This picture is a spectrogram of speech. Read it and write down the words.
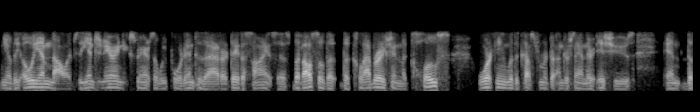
you know the OEM knowledge, the engineering experience that we poured into that, our data scientists, but also the the collaboration, the close working with the customer to understand their issues and the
